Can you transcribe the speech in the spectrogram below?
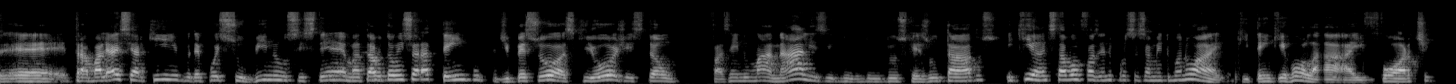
é, trabalhar esse arquivo, depois subir no sistema. Tal. Então, isso era tempo de pessoas que hoje estão fazendo uma análise do, do, dos resultados e que antes estavam fazendo processamento manual. O que tem que rolar aí forte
